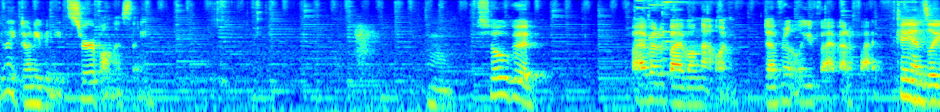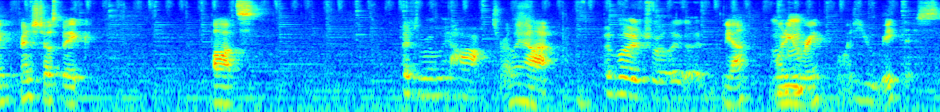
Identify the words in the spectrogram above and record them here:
You like don't even need syrup on this thing. Hmm. So good. Five out of five on that one. Definitely five out of five. Okay, Ensley, French toast bake. Thoughts? It's really hot. It's really hot. But it's really good. Yeah? What mm -hmm. do you mm-hmm. rate? What do you rate this?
